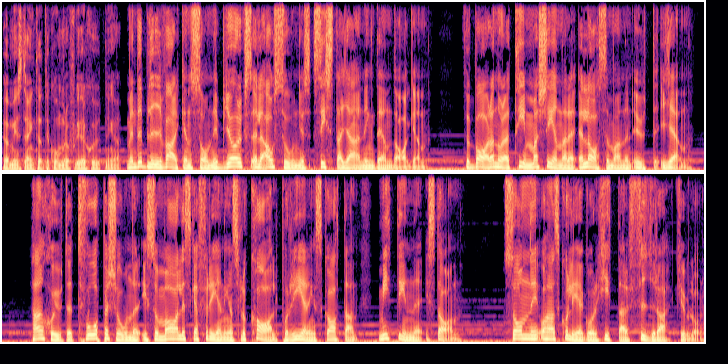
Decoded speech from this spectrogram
Jag misstänkte att det kommer att fler skjutningar. Men det blir varken Sonny Björks eller Ausonius sista gärning den dagen. För bara några timmar senare är Lasermannen ute igen. Han skjuter två personer i Somaliska föreningens lokal på Regeringsgatan mitt inne i stan. Sonny och hans kollegor hittar fyra kulor.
